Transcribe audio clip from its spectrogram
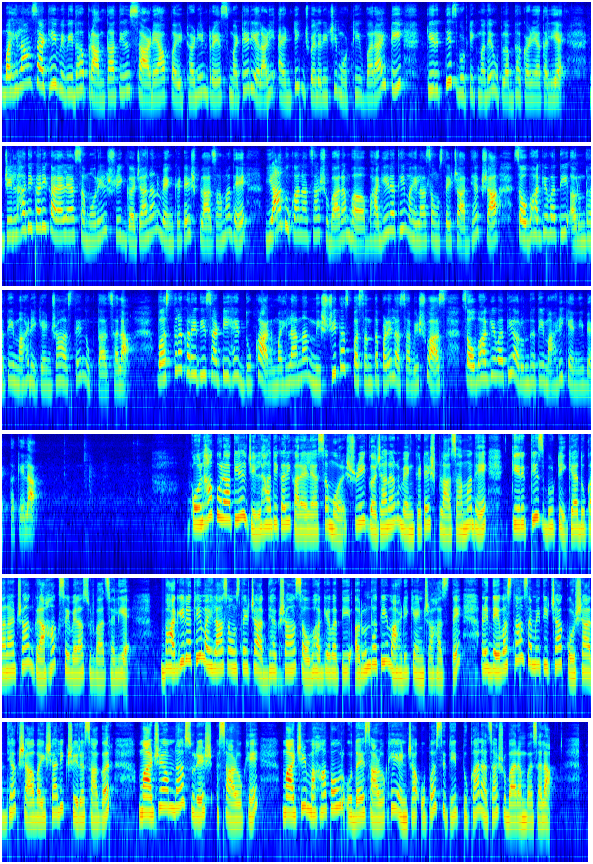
महिलांसाठी विविध प्रांतातील साड्या पैठणी ड्रेस मटेरियल आणि अँटिक ज्वेलरीची मोठी व्हरायटी कीर्तीस बुटीकमध्ये उपलब्ध करण्यात आली आहे. जिल्हाधिकारी कार्यालयासमोरील श्री गजानन व्यंकटेश प्लाझामध्ये या दुकानाचा शुभारंभ भागीरथी महिला संस्थेच्या अध्यक्षा सौभाग्यवती अरुंधती महाडिक यांच्या हस्ते नुकताच झाला. वस्त्र खरेदीसाठी हे दुकान महिलांना निश्चितच पसंत पडेल असा विश्वास सौभाग्यवती अरुंधती महाडिक यांनी व्यक्त केला. कोल्हापुरातील जिल्हाधिकारी कार्यालयासमोर श्री गजानन व्यंकटेश प्लाझामध्ये कीर्तीस बुटीक या दुकानाच्या ग्राहक सेवेला सुरुवात झाली आहे. भागीरथी महिला संस्थेच्या अध्यक्षा सौभाग्यवती अरुंधती महाडिक यांच्या हस्ते आणि देवस्थान समितीच्या कोषाध्यक्षा वैशाली क्षीरसागर माजी आमदार सुरेश साळोखे माजी महापौर उदय साळोखे यांच्या उपस्थितीत दुकानाचा शुभारंभ झाला.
